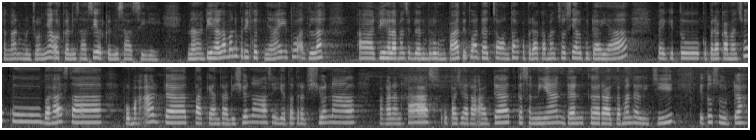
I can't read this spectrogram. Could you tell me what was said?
dengan munculnya organisasi-organisasi. Nah, di halaman berikutnya itu adalah uh, di halaman 94 itu ada contoh keberagaman sosial budaya, baik itu keberagaman suku, bahasa, rumah adat, pakaian tradisional, senjata tradisional, makanan khas, upacara adat, kesenian, dan keragaman religi itu sudah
